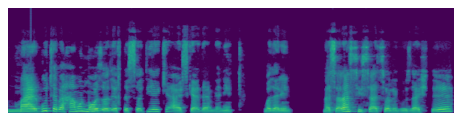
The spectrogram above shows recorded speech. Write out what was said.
مربوط به همون مازاد اقتصادیه که عرض کردم. یعنی ما در این مثلا 300 سال گذشته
